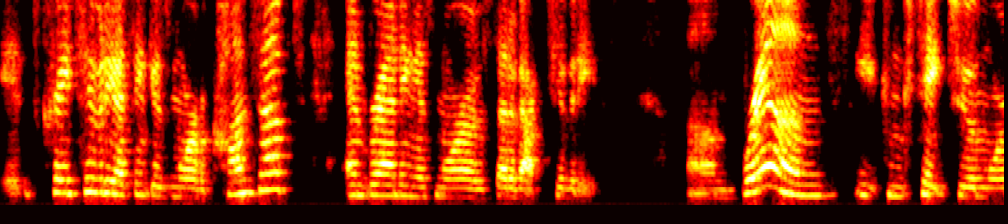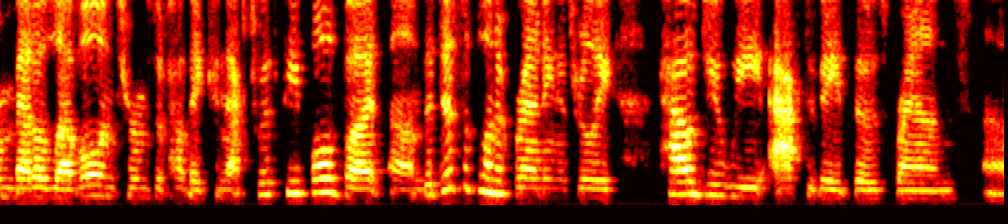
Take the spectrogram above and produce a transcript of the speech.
it's creativity, I think, is more of a concept, and branding is more of a set of activities. Um, brands you can take to a more meta level in terms of how they connect with people, but um, the discipline of branding is really how do we activate those brands' uh,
